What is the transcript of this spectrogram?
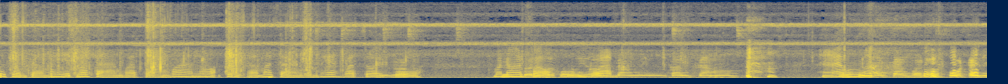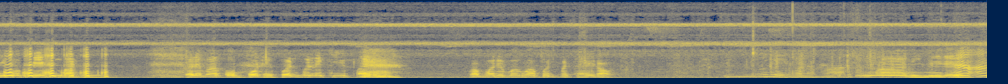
ยเพิ่นก็มาเฮ็ดมาสางวัดสางว่าเนาะเพิ่นก็มาสางกำแพงวัดซอยปู มานอนเฝ้าปูอยู่วัดจังจังจังหาจัเบิ่งงจังจังบ่กดปลดอันนี้บ่เป็นบัดนี้ก็เลยว่ากดปลดให้เพิ่นเพิ่นเลยขี่ไปจ้าก็บ่ได้เบิ่งว่าเพิ่นไปไสดอกมีเลขบ่ล่ะพ่อว่านี่นี่เด้เอ้าเอ้า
